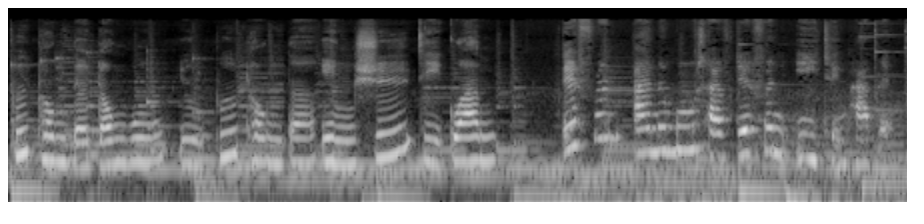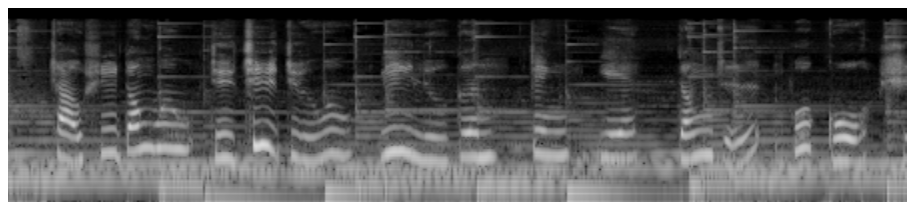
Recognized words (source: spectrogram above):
不同的动物有不同的饮食习惯。 Different animals have different eating habits. 草食动物只吃植物，例如根、茎、叶、种子或果实。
